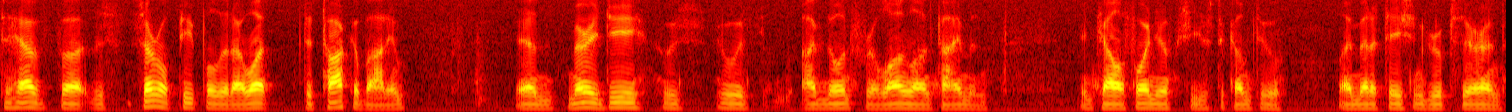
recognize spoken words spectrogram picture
to have uh, several people that I want to talk about him, and Mary Dee, who's who is I've known for a long, long time, and in California, she used to come to my meditation groups there, and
